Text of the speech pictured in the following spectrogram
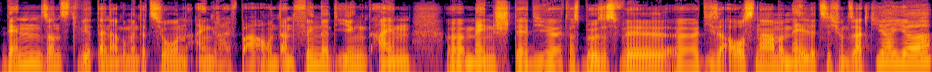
denn sonst wird deine Argumentation eingreifbar und dann findet irgendein äh, Mensch, der dir etwas Böses will, äh, diese Ausnahme, meldet sich und sagt, ja, ja,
